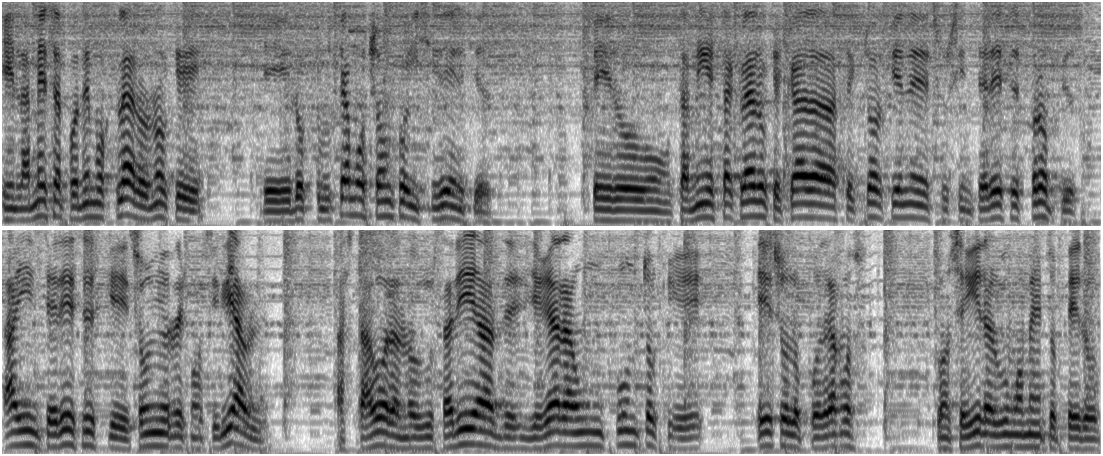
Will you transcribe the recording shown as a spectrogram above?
en la mesa ponemos claro ¿no? que lo que buscamos son coincidencias, pero también está claro que cada sector tiene sus intereses propios. Hay intereses que son irreconciliables hasta ahora. Nos gustaría llegar a un punto que eso lo podamos conseguir algún momento, pero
